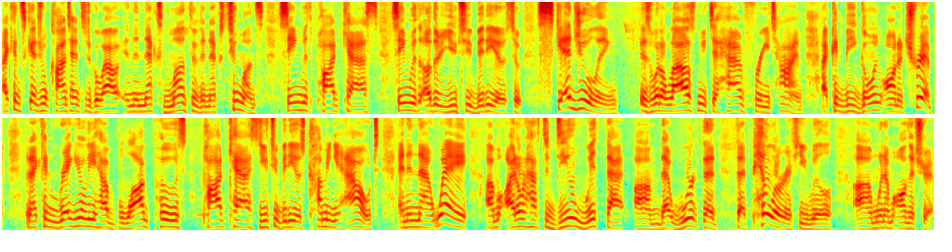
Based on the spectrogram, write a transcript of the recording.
I can schedule content to go out in the next month or the next two months. Same with podcasts, same with other YouTube videos. So scheduling is what allows me to have free time. I can be going on a trip and I can regularly have blog posts, podcasts, YouTube videos coming out. And in that way, um, I don't have to deal with that, um, that work, that, that pillar, if you will, um, when I'm on the trip.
